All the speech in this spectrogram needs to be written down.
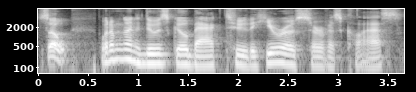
So what I'm going to do is go back to the heroes service class,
